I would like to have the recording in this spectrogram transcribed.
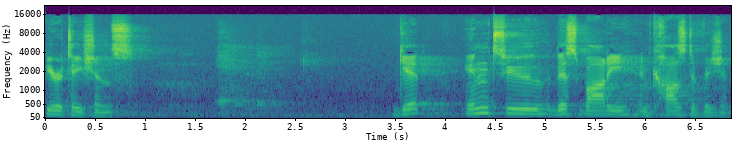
irritations get into this body and cause division,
